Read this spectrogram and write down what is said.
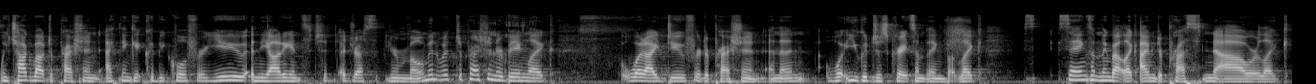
we talk about depression. I think it could be cool for you and the audience to address your moment with depression or being like, what I do for depression, and then what you could just create something, but like saying something about like I'm depressed now or like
